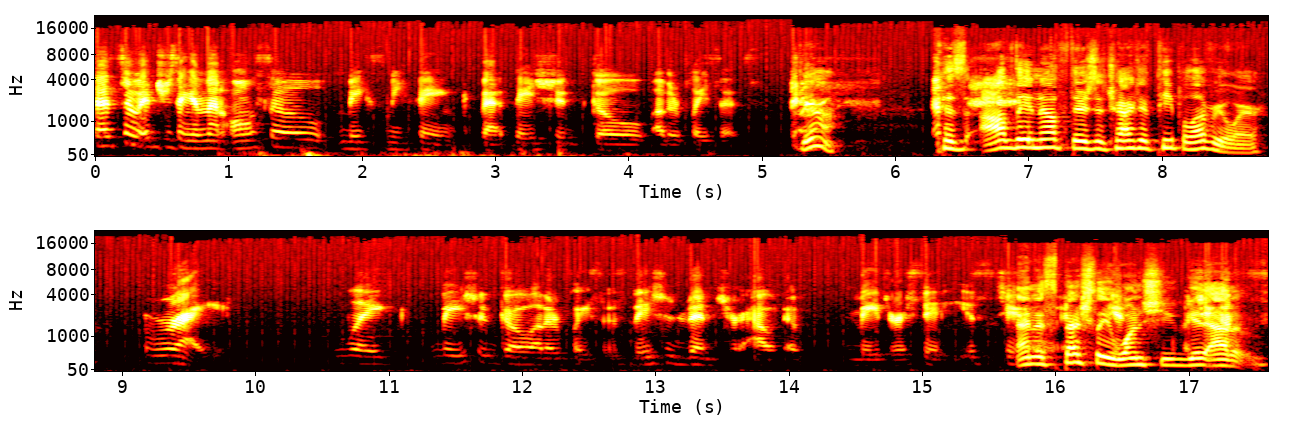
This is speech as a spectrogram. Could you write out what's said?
That's so interesting and that also makes me think that they should go other places. Yeah, because oddly enough, there's attractive people everywhere. Right. Like they should go other places. They should venture out of major cities too. and especially get once you get out of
